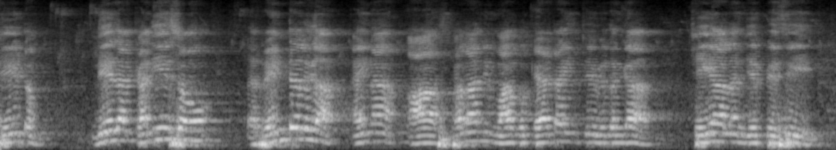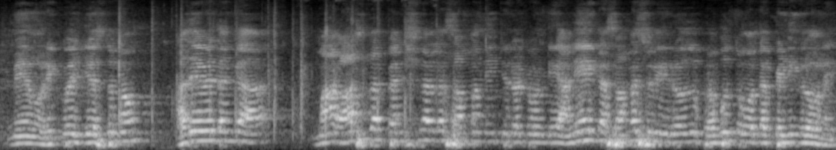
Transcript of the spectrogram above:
చేయటం లేదా కనీసం రెంటల్గా అయినా ఆ స్థలాన్ని మాకు కేటాయించే విధంగా చేయాలని చెప్పేసి మేము రిక్వెస్ట్ చేస్తున్నాం. అదేవిధంగా మా రాష్ట్ర పెన్షనర్లకు సంబంధించినటువంటి అనేక సమస్యలు ఈరోజు ప్రభుత్వం వద్ద పెండింగ్లో ఉన్నాయి.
